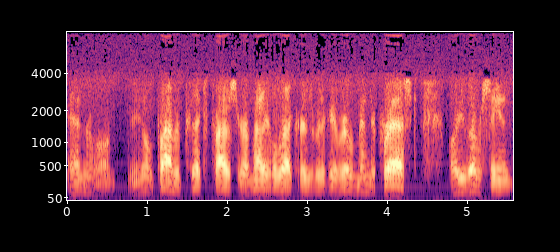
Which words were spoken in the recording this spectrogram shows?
and you know private protect privacy of medical records. But if you've ever been depressed, or you've ever seen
